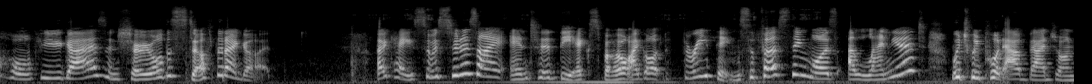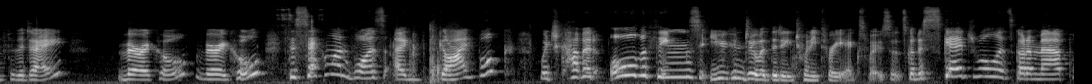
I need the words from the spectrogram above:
a haul for you guys and show you all the stuff that I got. Okay, so as soon as I entered the expo, I got three things. The first thing was a lanyard, which we put our badge on for the day. Very cool, very cool. The second one was a guidebook, which covered all the things you can do at the D23 Expo. So it's got a schedule, it's got a map,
